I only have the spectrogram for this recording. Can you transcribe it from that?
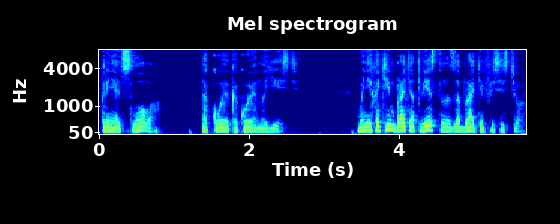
принять Слово такое, какое оно есть. Мы не хотим брать ответственность за братьев и сестер.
